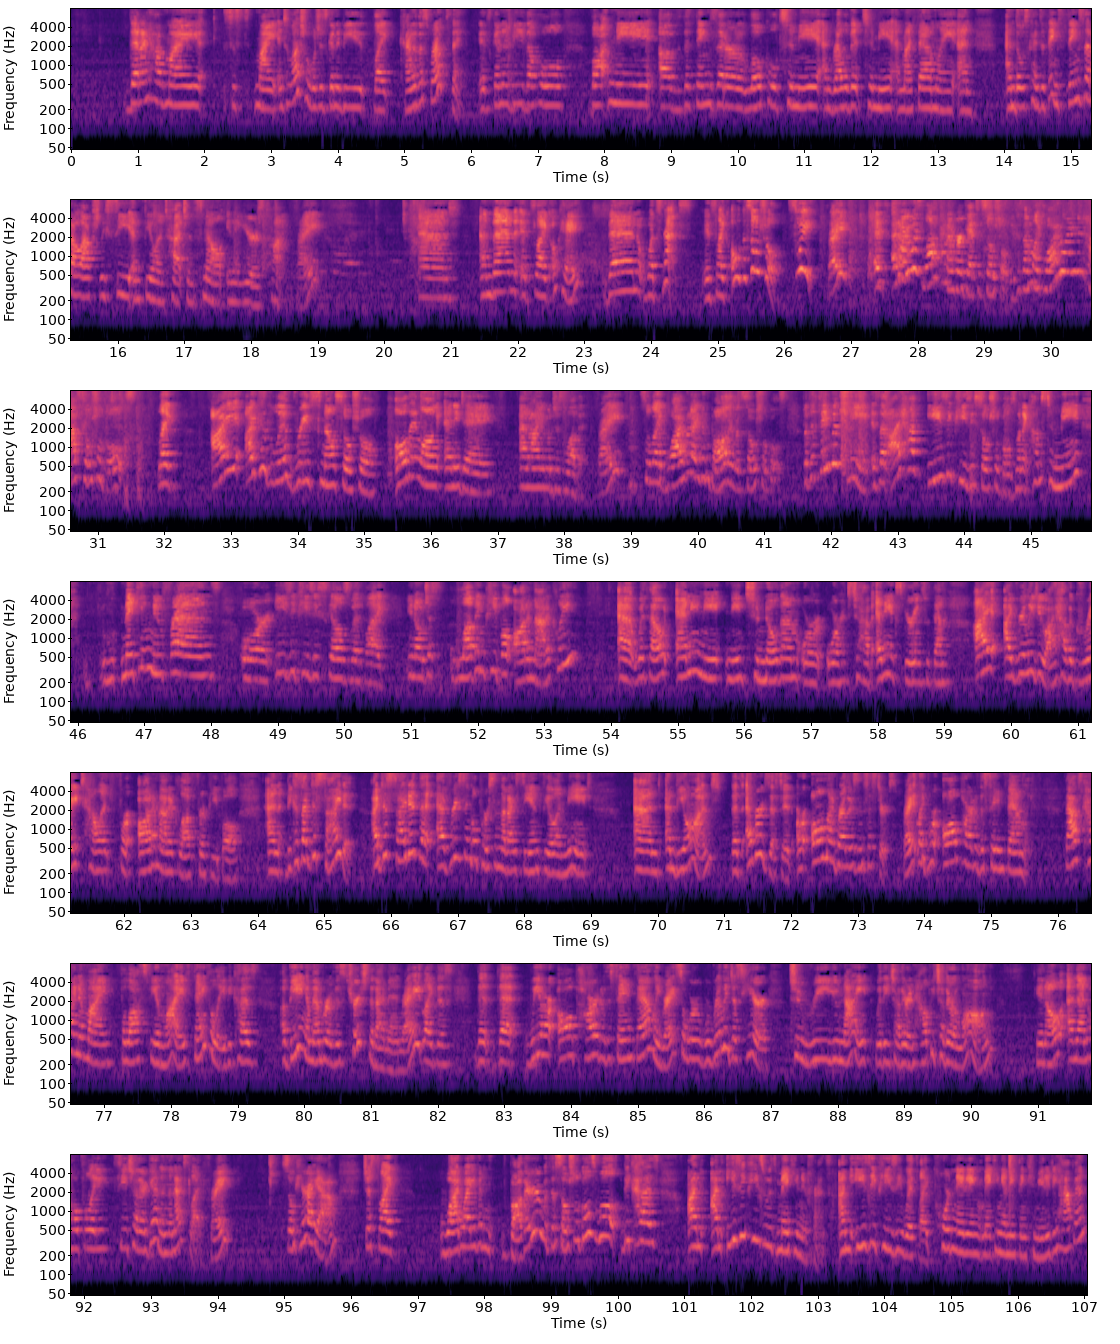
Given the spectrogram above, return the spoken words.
then I have my my intellectual, which is going to be like kind of the sprouts thing. It's going to be the whole botany of the things that are local to me and relevant to me and my family and and those kinds of things things that i'll actually see and feel and touch and smell in a year's time right and and then it's like okay then what's next it's like, oh, the social, sweet, right? And, and I always laugh whenever I get to social because I'm like, why do I even have social goals? Like, I I could live, breathe, smell social all day long, any day, and I would just love it, right? So like, why would I even bother with social goals? But the thing with me is that I have easy peasy social goals when it comes to me making new friends or easy peasy skills with like, you know, just loving people automatically uh, without any need, need to know them or, or to have any experience with them. I, I really do. I have a great talent for automatic love for people. And because I've decided, I decided that every single person that I see and feel and meet and and beyond that's ever existed are all my brothers and sisters, right? Like we're all part of the same family. That's kind of my philosophy in life, thankfully, because of being a member of this church that I'm in, right? Like this that that we are all part of the same family, right? So we're we're really just here to reunite with each other and help each other along, you know, and then hopefully see each other again in the next life, right? So here I am, just like why do I even bother with the social goals? Well, because I'm I'm easy peasy with making new friends. I'm easy peasy with like coordinating, making anything community happen.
